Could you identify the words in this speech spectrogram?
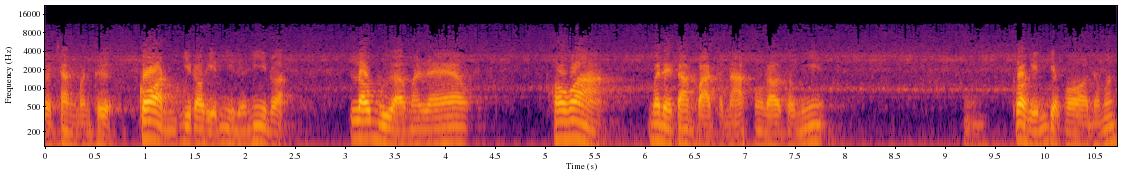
ก็ช่างมันเถอะ ก้อนที่เราเห็นอยู่เดี๋ยวนี้ด้วยเราเบื่อมาแล้ว เพราะว่าไม่ได้ตามปรารถนาของเราตรงนี้ก็เห็นจะพอนะมั้ง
